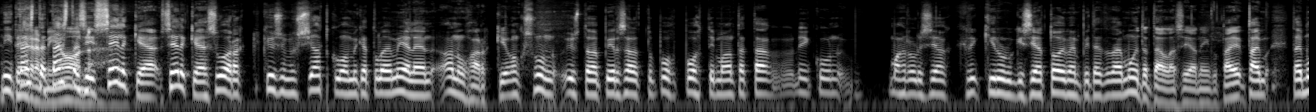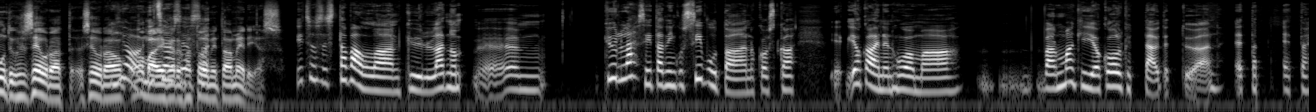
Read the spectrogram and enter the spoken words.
Niin tästä, termi tästä on. siis selkeä, selkeä suora kysymys jatkuma, mikä tulee mieleen Anu Harkki. Onko sun ystäväpiirissä alettu poh- pohtimaan tätä niin kuin, mahdollisia kirurgisia toimenpiteitä tai muita tällaisia, niin kuin, tai, tai, tai muuten kuin se seuraat, seuraa Joo, omaa toimintaa mediassa? Itse asiassa tavallaan kyllä. No, ähm, kyllä sitä niin kuin sivutaan, koska jokainen huomaa varmaankin jo 30 täytettyään, että, että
